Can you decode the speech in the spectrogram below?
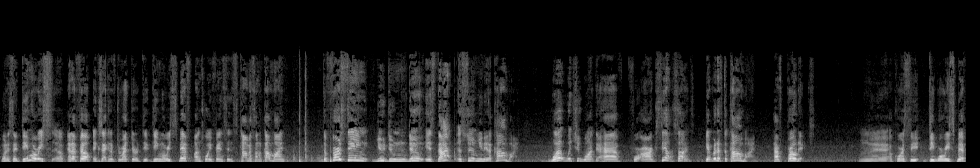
when it said DeMaurice, uh, NFL Executive Director DeMaurice Smith on Troy Vincent's comments on the combine. The first thing you do do is not assume you need a combine. What would you want to have for our sons? Get rid of the combine. Have pro days. Mm, of course, the DeMaurice Smith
